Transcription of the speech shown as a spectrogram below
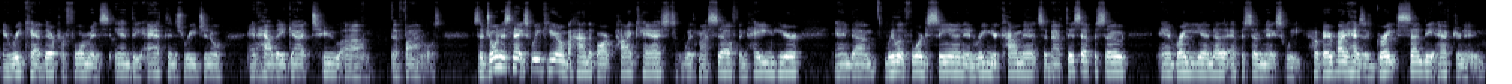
and recap their performance in the Athens regional and how they got to um, the finals. So join us next week here on Behind the Bark podcast with myself and Hayden here. And um, we look forward to seeing and reading your comments about this episode and bringing you another episode next week. Hope everybody has a great Sunday afternoon.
